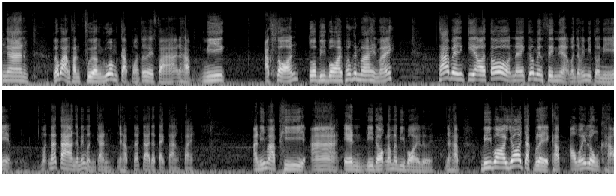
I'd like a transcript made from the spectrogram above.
ำงานระหว่างพันเฟืองร่วมกับมอเตอร์ไฟฟ้านะครับ มี อักษรตัว B-Boy เพิ่มขึ้นมาเห็นไหม ถ้าเป็นเกียร์ออโต้ในเครื่องเบนซินเนี่ยมันจะไม่มีตัวนี้ หน้าตาจะไม่เหมือนกันนะครับ หน้าตาจะแตกต่างไป อันนี้มา P R N D Dog แล้วมา B Boy เลยนะครับ B Boy ย่อจากเบรกครับ เอาไว้ลงเขา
